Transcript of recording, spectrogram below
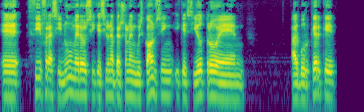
eh, cifras y números y que si una persona en Wisconsin y que si otro en Alburquerque,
